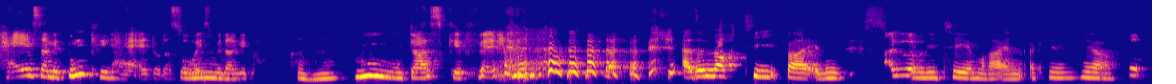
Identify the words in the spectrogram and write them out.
heilsame Dunkelheit oder so ist mir dann Mhm. gekommen. Mhm. Uh, das gefällt mir. Also noch tiefer in, in Also die Themen rein. Okay, ja. so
